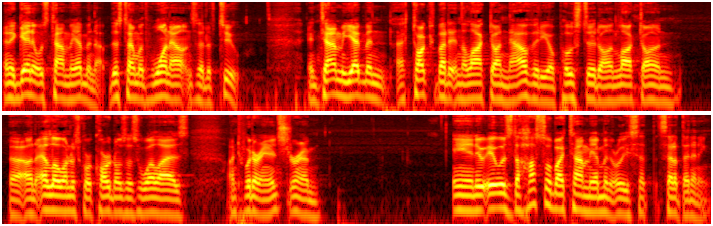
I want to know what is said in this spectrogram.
And again, it was Tommy Edman up, this time with one out instead of two. And Tommy Edman, I talked about it in the Locked On Now video posted on Locked On uh, on LO underscore Cardinals as well as on Twitter and Instagram. And it, it was the hustle by Tommy Edman that really set, set up that inning.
